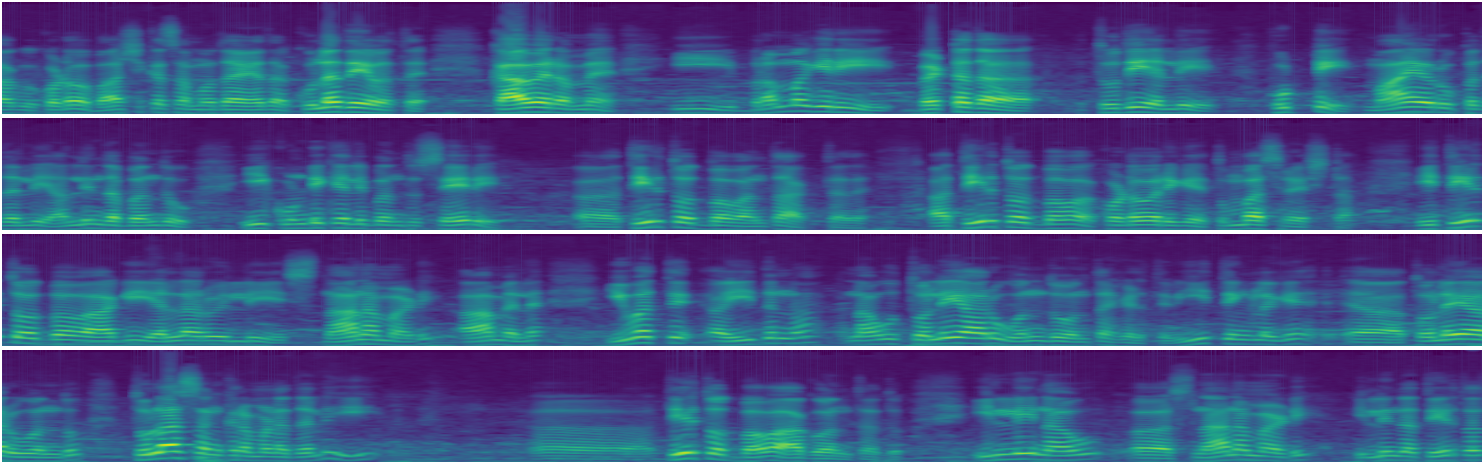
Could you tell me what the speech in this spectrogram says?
ಹಾಗೂ ಕೊಡವ ಭಾಷಿಕ ಸಮುದಾಯದ ಕುಲದೇವತೆ ಕಾವೇರಮ್ಮೆ ಈ ಬ್ರಹ್ಮಗಿರಿ ಬೆಟ್ಟದ ತುದಿಯಲ್ಲಿ ಹುಟ್ಟಿ ಮಾಯ ರೂಪದಲ್ಲಿ ಅಲ್ಲಿಂದ ಬಂದು ಈ ಕುಂಡಿಕೆಯಲ್ಲಿ ಬಂದು ಸೇರಿ ತೀರ್ಥೋದ್ಭವ ಅಂತ ಆಗ್ತದೆ. ಆ ತೀರ್ಥೋದ್ಭವ ಕೊಡವರಿಗೆ ತುಂಬ ಶ್ರೇಷ್ಠ. ಈ ತೀರ್ಥೋದ್ಭವ ಆಗಿ ಎಲ್ಲರೂ ಇಲ್ಲಿ ಸ್ನಾನ ಮಾಡಿ, ಆಮೇಲೆ ಇವತ್ತಿ ಇದನ್ನು ನಾವು ತೊಲೆಯಾರು ಒಂದು ಅಂತ ಹೇಳ್ತೀವಿ. ಈ ತಿಂಗಳಿಗೆ ತೊಲೆಯಾರು ಒಂದು ತುಲಾ ಸಂಕ್ರಮಣದಲ್ಲಿ ಈ ತೀರ್ಥೋದ್ಭವ ಆಗುವಂಥದ್ದು. ಇಲ್ಲಿ ನಾವು ಸ್ನಾನ ಮಾಡಿ ಇಲ್ಲಿಂದ ತೀರ್ಥ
